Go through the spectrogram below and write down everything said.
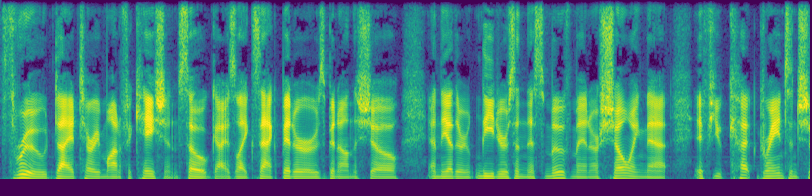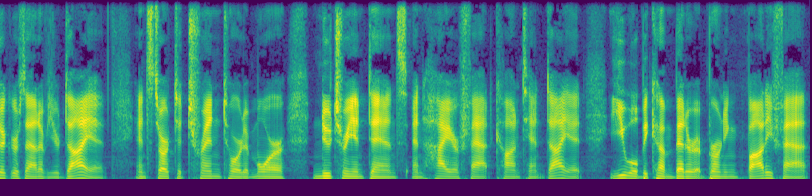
through dietary modification. So guys like Zach Bitter, who's been on the show, and the other leaders in this movement are showing that if you cut grains and sugars out of your diet and start to trend toward a more nutrient dense and higher fat content diet, you will become better at burning body fat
